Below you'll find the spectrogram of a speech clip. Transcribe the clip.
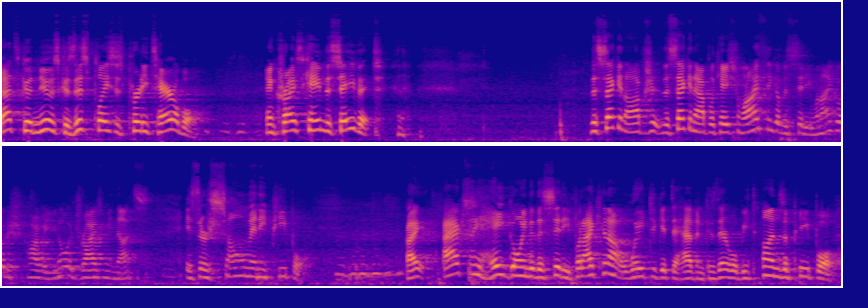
That's good news because this place is pretty terrible. And Christ came to save it. the second option, the second application, when I think of a city, when I go to Chicago, you know what drives me nuts? Is there's so many people. Right? I actually hate going to the city, but I cannot wait to get to heaven because there will be tons of people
